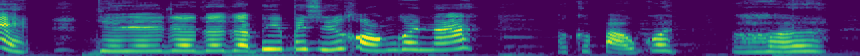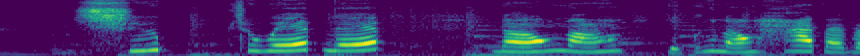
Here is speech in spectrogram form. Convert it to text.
ะเดี๋ยวเดี๋ยวเดี๋ยวเดี๋ยวพี่ไปซื้อของก่อนนะ เอากระเป๋าก่อน เออชึบชเวฟเล็บ น้องน้องอย่าเพิ่งน้องห้าไปไป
